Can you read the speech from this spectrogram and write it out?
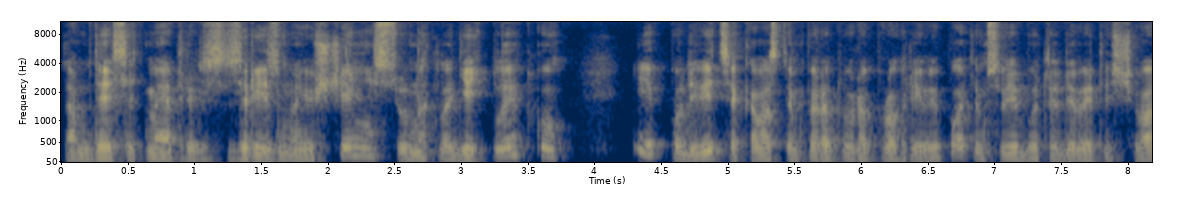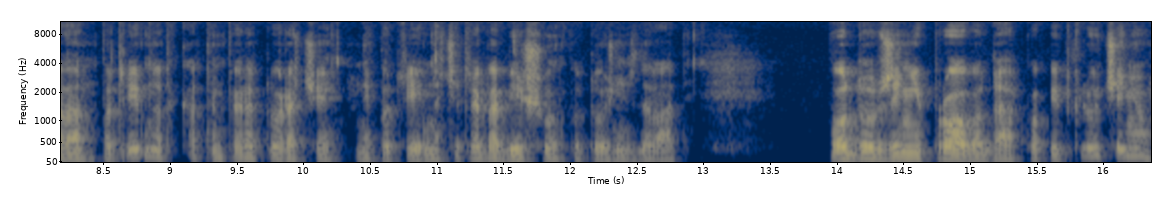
там 10 метрів з різною щільністю, накладіть плитку і подивіться, яка у вас температура прогріву. І потім собі будете дивитися, чи вам потрібна така температура, чи не потрібна, чи треба більшу потужність давати. По довжині провода по підключенню,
